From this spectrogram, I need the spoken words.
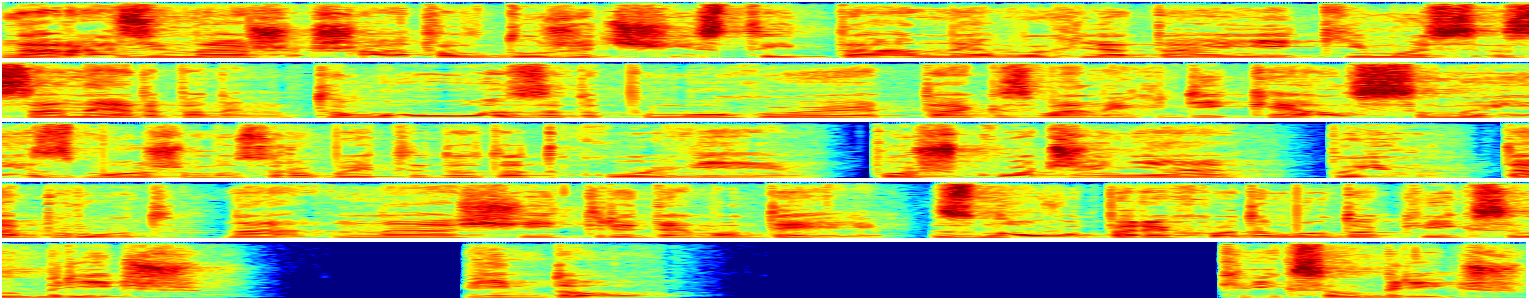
Наразі наш шаттл дуже чистий та не виглядає якимось занедбаним, тому за допомогою так званих decals ми зможемо зробити додаткові пошкодження, пил та бруд на нашій 3D-моделі. Знову переходимо до Quixel Bridge. Window, Quixel Bridge.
